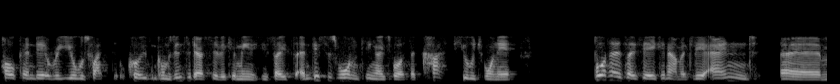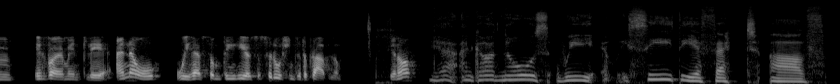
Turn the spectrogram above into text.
how can they reuse what even comes into their civic community sites. And this is one thing I suppose that costs huge money but as I say, economically and um, environmentally. I know we have something here as a solution to the problem. You know? Yeah, and God knows we we see the effect of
